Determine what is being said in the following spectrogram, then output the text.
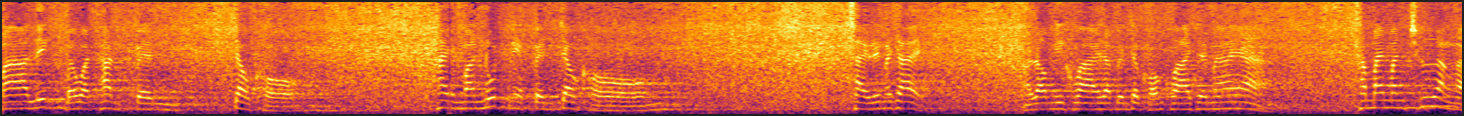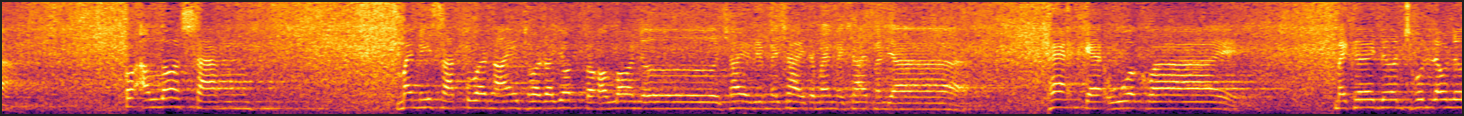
มาลิกแปลว่าท่านเป็นเจ้าของ ให้มนุษย์เนี่ยเป็นเจ้าของ ใช่หรือไม่ใช่ เรามีควายเราเป็นเจ้าของควายใช่ไหมอะทำไมมันเชื่องอะ ก็อัลลอฮ์สั่ง ไม่มีสัตว์ตัวไหนทรยศต่ออัลลอฮ์เลยใช่หรือไม่ใช่ทำไมไม่ใช่ปัญญา แพะแกะวัวควาย ไม่เคยเดินชนเราเล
